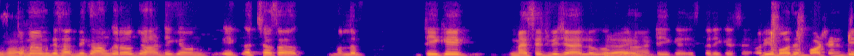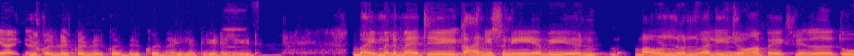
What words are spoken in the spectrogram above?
तो मैं उनके साथ भी काम कर रहा हूँ कि हाँ ठीक है उन एक अच्छा सा मतलब ठीक है एक मैसेज भी जाए लोगों को हाँ ठीक है इस तरीके से। और ये बहुत इम्पोर्टेंट भी आएगा बिल्कुल बिल्कुल बिल्कुल बिल्कुल भाई अग्रीड हम्म। अग्रीड भाई मतलब मैंने तुझे ये हम्म। कहानी सुनी अभी ये माउंट नून वाली जो हम्म। वहाँ पे एक्सपीरियंस तू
